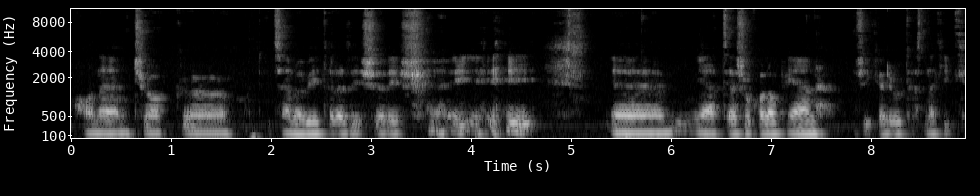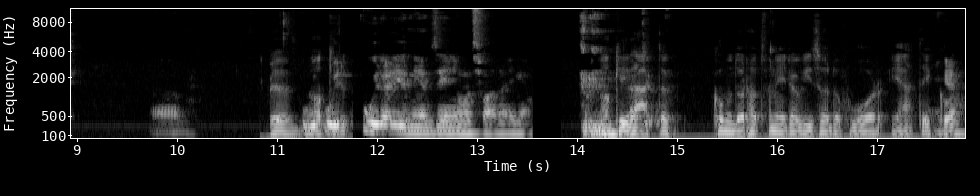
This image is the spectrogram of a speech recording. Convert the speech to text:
hanem csak szembevételezéssel és játszások alapján sikerült ezt nekik új, aki, új, újraírni a Z80-ra, igen. Aki látta Commodore 64 a Wizard of War játékot, igen.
